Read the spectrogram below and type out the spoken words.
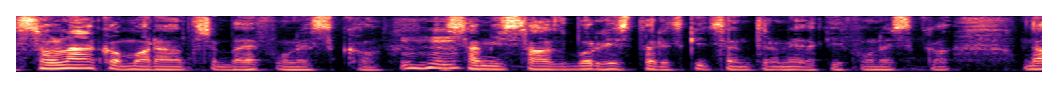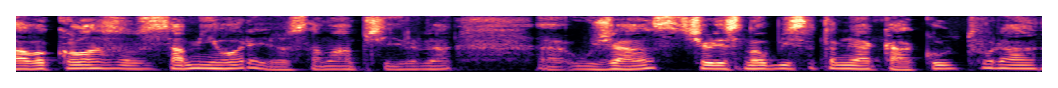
Solná komora třeba je v UNESCO. Mm-hmm. To samý Salzburg, historický centrum je taky v UNESCO. No a okolo samý hory, že, samá příroda, e, úžas, čili snoubí se tam nějaká kultura,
